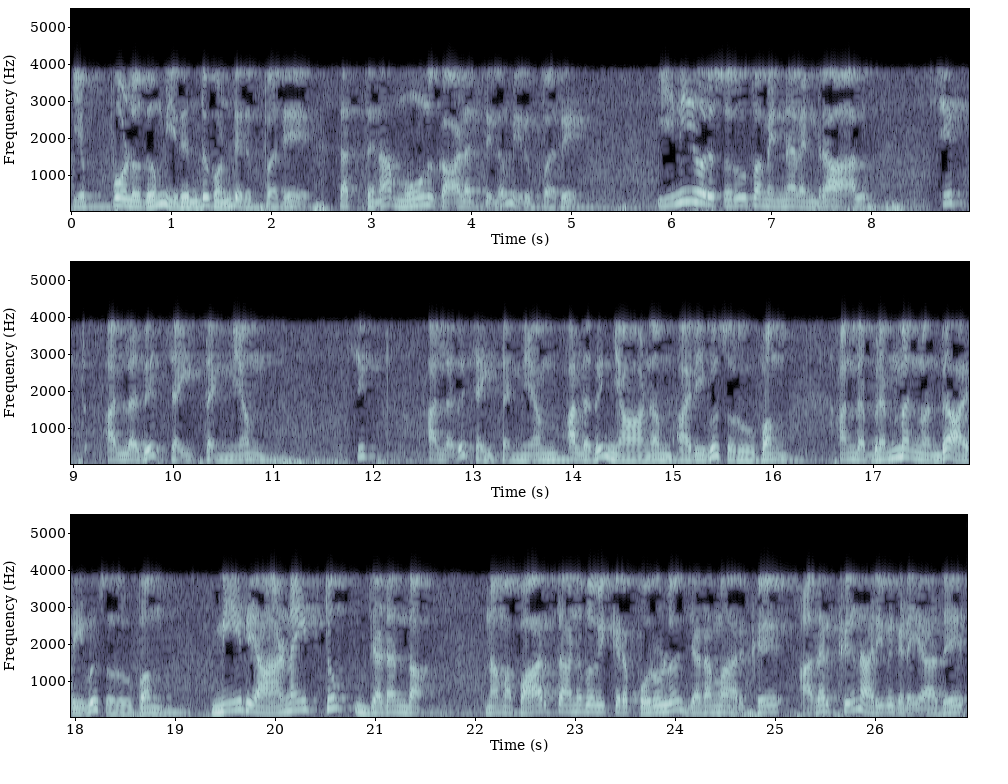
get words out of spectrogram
எப்பொழுதும் இருந்து கொண்டு இருப்பது சத்துனா மூணு காலத்திலும் இருப்பது. இனி ஒரு சொரூபம் என்னவென்றால் சித் அல்லது சைத்தன்யம். சித் அல்லது சைத்தன்யம் அல்லது ஞானம் அறிவு சொரூபம். அந்த பிரம்மன் வந்து அறிவு சொரூபம். மீதி அனைத்தும் ஜடந்தான். நம்ம பார்த்து அனுபவிக்கிற பொருளும் ஜடமா இருக்கு. அதற்குன்னு அறிவு கிடையாது.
